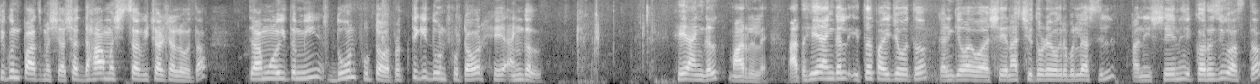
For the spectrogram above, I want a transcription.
तिकून पाच म्हशी अशा दहा म्हशीचा विचार चालू होता. त्यामुळे इथं मी दोन फुटावर प्रत्येकी दोन फुटावर हे अँगल हे अँगल मारलेलं आहे. आता हे अँगल इथं पाहिजे होतं कारण की शेणात चितोडे वगैरे बोलले असतील आणि शेण हे कर्जीव असतं.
